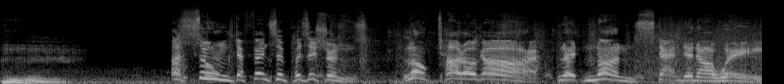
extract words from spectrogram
Hmm. Assume defensive positions! Lok'tar ogar! Let none stand in our way!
